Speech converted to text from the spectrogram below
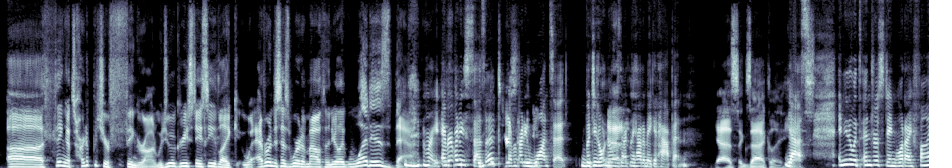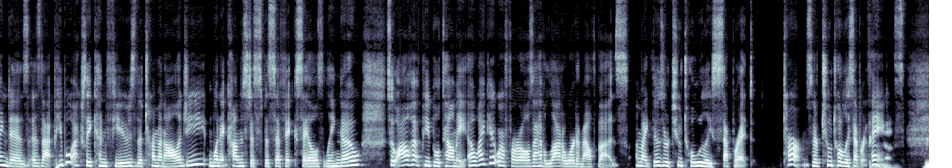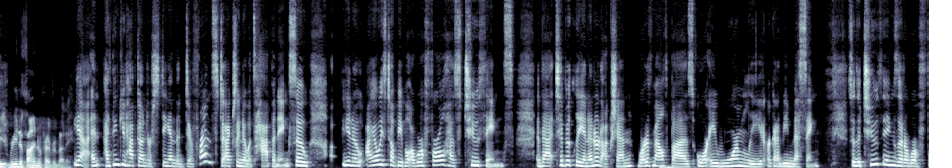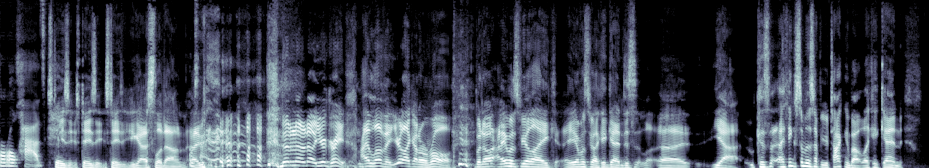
uh thing that's hard to put your finger on. Would you agree Stacey? Like everyone just says word of mouth and you're like what is that? Right. Everybody says it. Everybody wants it but you don't know yeah. exactly how to make it happen Yes, exactly. Yes. yes. And you know what's interesting what I find is is that people actually confuse the terminology when it comes to specific sales lingo. So I'll have people tell me, "Oh, I get referrals. I have a lot of word of mouth buzz." I'm like, "Those are two totally separate terms. They're two totally separate things. Re- redefine them for everybody. Yeah. And I think you have to understand the difference to actually know what's happening. So, you know, I always tell people a referral has two things that typically an introduction, word of mouth buzz, or a warm lead are going to be missing. So the two things that a referral has. Stacey, Stacey, Stacey, you got to slow down. Oh, no, no, no, no. You're great. I love it. You're like on a roll. But I almost feel like, I almost feel like, again, just, uh, yeah, because I think some of the stuff you're talking about, like, again,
